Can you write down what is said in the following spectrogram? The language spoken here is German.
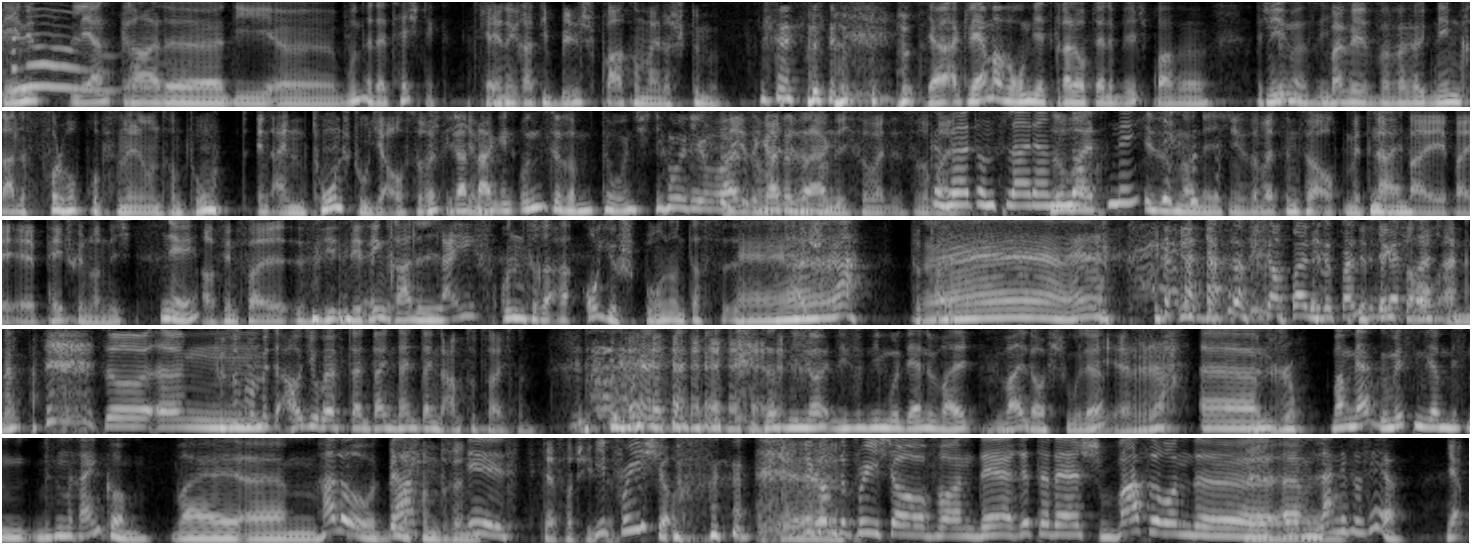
Denitz lernt gerade die äh, Wunder der Technik. Ich kenne gerade die Bildsprache meiner Stimme. Ja, erklär mal, warum du jetzt gerade auf deine Bildsprache der Stimme Nee, siehst. weil, wir, weil wir nehmen gerade voll hochprofessionell in unserem Ton, in einem Tonstudio auf. So Wolltest richtig gerade hier sagen, in unserem Tonstudio, Nee, so weit gerade ist es noch sagen. nicht. So weit ist es so Gehört weit. uns leider So noch nicht. ist es noch nicht. Nee, so weit sind wir auch mit Nein. äh, bei, bei äh, Patreon noch nicht. Nee. Auf jeden Fall, sie, wir sehen gerade live unsere Audiospuren und das ist total, sch- total. das ist doch voll interessant. Jetzt fängst du auch an, ne? So, ähm, Versuch mal mit der Audiowave deinen dein, dein, deinen Namen zu zeichnen. das ist die, neu- das ist die moderne Wald, Waldorfschule. Ja. Ähm, man merkt, wir müssen wieder ein bisschen, bisschen reinkommen, weil, ähm, hallo, da das schon drin. ist die. Pre-Show. Willkommen zur Pre-Show von der Ritter der Schwafelrunde. Äh. ähm, lang ist es her. Ja.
